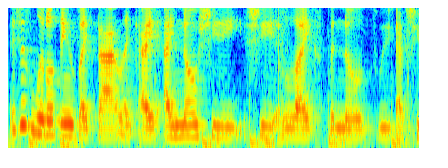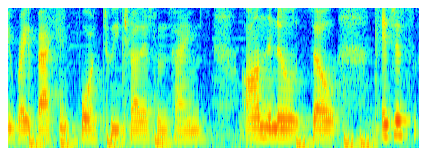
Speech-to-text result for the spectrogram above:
it's just little things like that. Like I, I know she she likes the notes. We actually write back and forth to each other sometimes on the notes. So it's just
